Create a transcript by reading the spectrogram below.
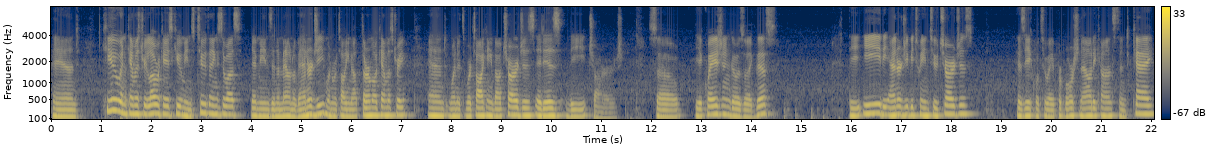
And Q in chemistry, lowercase q, means two things to us. It means an amount of energy when we're talking about thermochemistry. And when it's, we're talking about charges, it is the charge. So the equation goes like this. The E, the energy between two charges, is equal to a proportionality constant K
